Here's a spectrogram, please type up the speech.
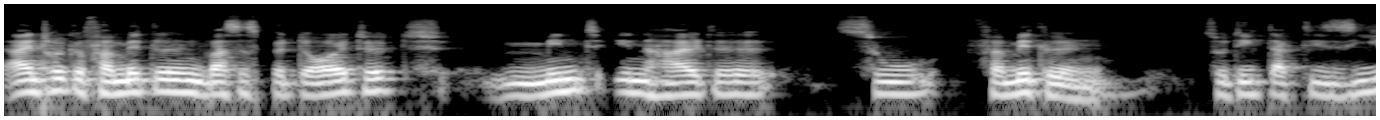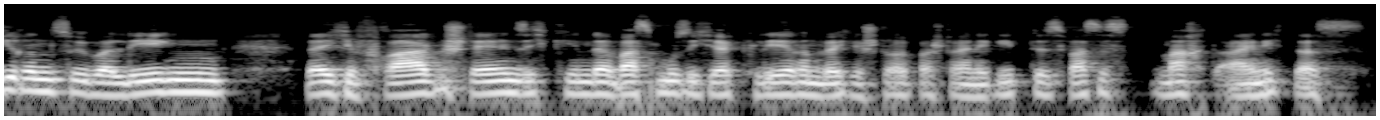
Eindrücke vermitteln, was es bedeutet, MINT-Inhalte zu vermitteln, zu didaktisieren, zu überlegen, welche Fragen stellen sich Kinder, was muss ich erklären, welche Stolpersteine gibt es, was ist, macht eigentlich das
